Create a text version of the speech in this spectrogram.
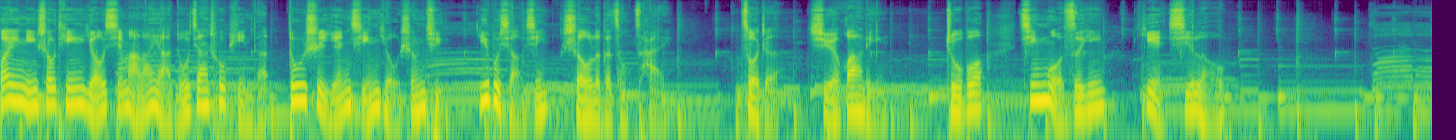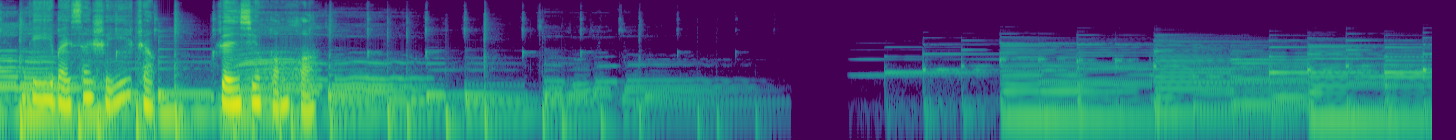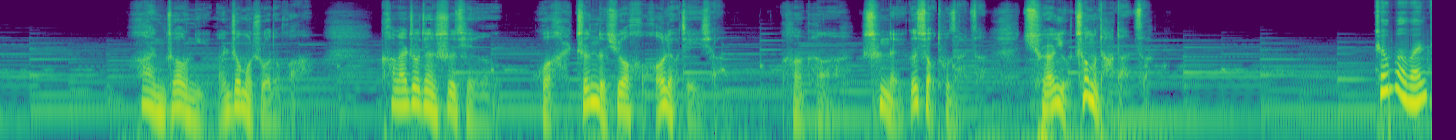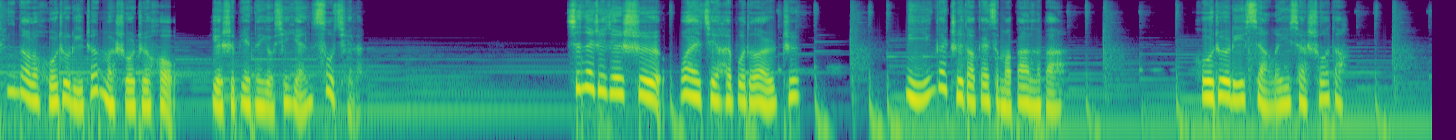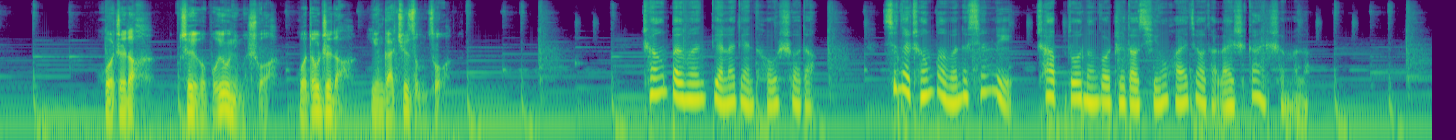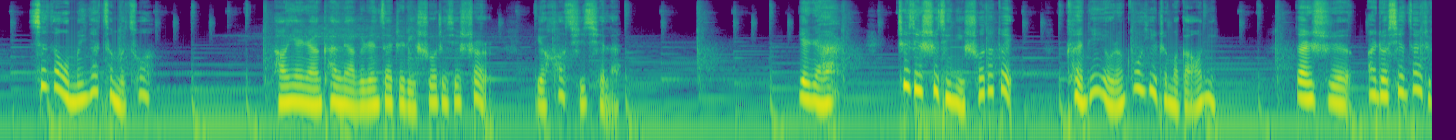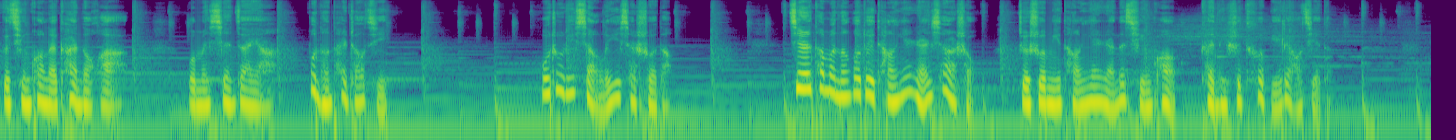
欢迎您收听由喜马拉雅独家出品的都市言情有声剧《一不小心收了个总裁》，作者：雪花玲，主播：清墨滋音、燕西楼。第一百三十一章，人心惶惶。按照你们这么说的话，看来这件事情我还真的需要好好了解一下，看看是哪个小兔崽子居然有这么大胆子。程本文听到了胡助理这么说之后，也是变得有些严肃起来。现在这件事外界还不得而知，你应该知道该怎么办了吧？胡助理想了一下，说道：“我知道。”这个不用你们说，我都知道应该去怎么做。程本文点了点头，说道：“现在程本文的心里差不多能够知道秦淮叫他来是干什么了。现在我们应该怎么做？”唐嫣然看两个人在这里说这些事儿，也好奇起来。嫣然，这件事情你说的对，肯定有人故意这么搞你。但是按照现在这个情况来看的话，我们现在呀。不能太着急。胡助理想了一下，说道：“既然他们能够对唐嫣然下手，这说明唐嫣然的情况肯定是特别了解的。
